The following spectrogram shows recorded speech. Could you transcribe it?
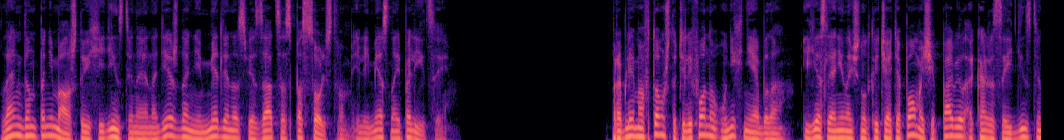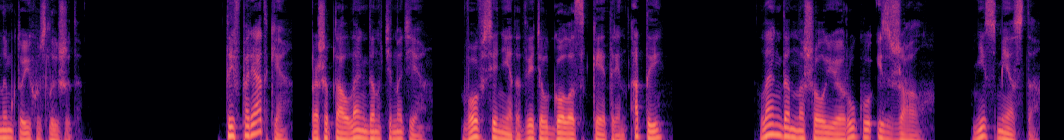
Лэнгдон понимал, что их единственная надежда немедленно связаться с посольством или местной полицией. Проблема в том, что телефонов у них не было, и если они начнут кричать о помощи, Павел окажется единственным, кто их услышит. «Ты в порядке?» – прошептал Лэнгдон в темноте. «Вовсе нет», – ответил голос Кэтрин. «А ты?» Лэнгдон нашел ее руку и сжал. Не с места,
